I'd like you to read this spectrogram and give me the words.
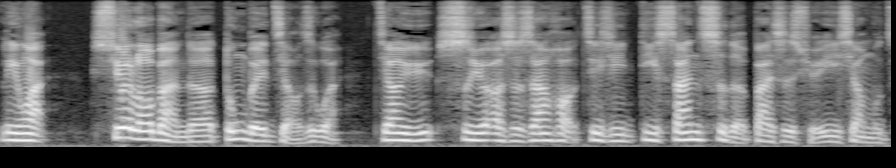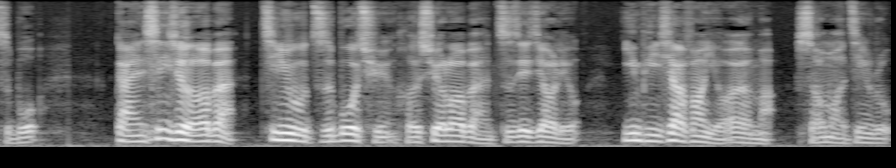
另外，薛老板的东北饺子馆将于四月二十三号进行第三次的拜师学艺项目直播，感兴趣的老板进入直播群和薛老板直接交流。音频下方有二维码，扫码进入。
